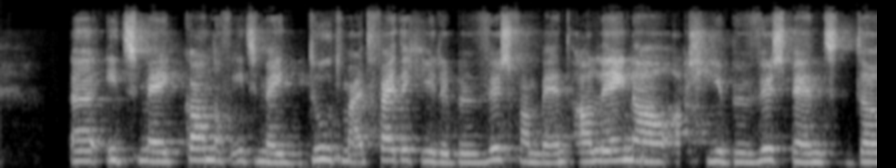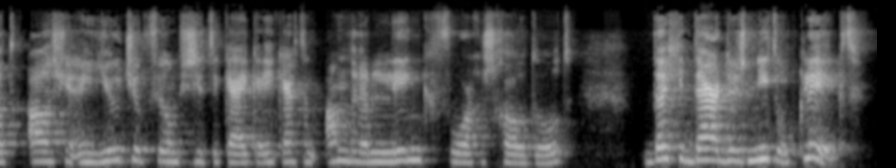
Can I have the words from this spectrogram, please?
eh, iets mee kan of iets mee doet, maar het feit dat je je er bewust van bent, alleen al als je je bewust bent dat als je een YouTube-filmpje zit te kijken en je krijgt een andere link voorgeschoteld, dat je daar dus niet op klikt.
